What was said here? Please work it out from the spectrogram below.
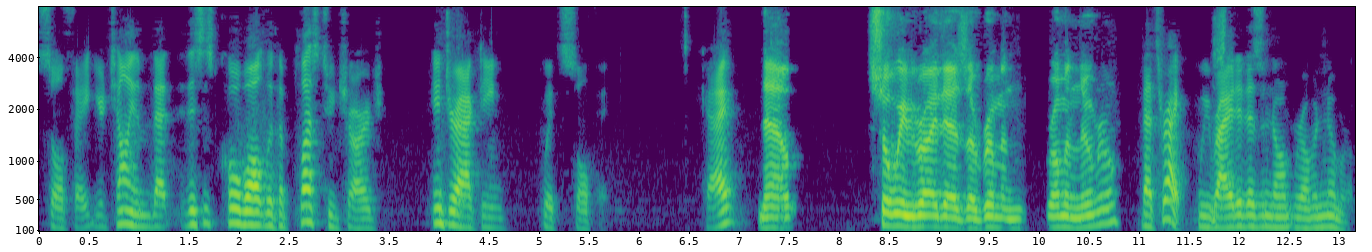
sulfate, you're telling them that this is cobalt with a plus 2 charge interacting with sulfate. Okay? Now, so we write as a Roman, Roman numeral? That's right. We write it as a Roman numeral.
